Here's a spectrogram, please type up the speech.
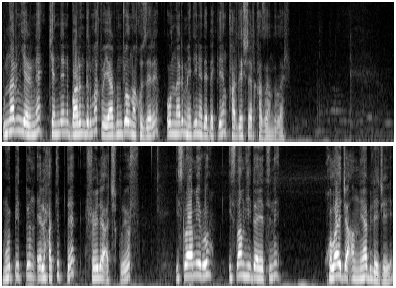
Bunların yerine kendilerini barındırmak ve yardımcı olmak üzere onları Medine'de bekleyen kardeşler kazandılar. Muhbittun el-Hatip de şöyle açıklıyor. İslami ruh, İslam hidayetini kolayca anlayabileceği,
